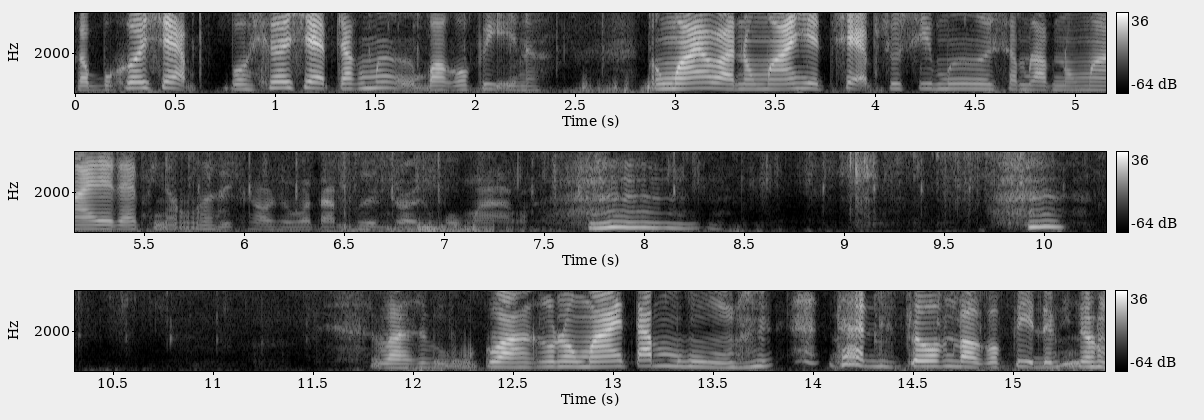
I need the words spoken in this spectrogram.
กับบ่เคยแซ่บบ่เคยแซ่บจักมือบากกะปินะน้องไม้ว่าน้องไม้เห็ดแซ่บชุดชิมือสำหรับน้องไม้เลยได้อพี่น้องเลยที่เข้าถึงว่าตาพื้นจอยโคม่าว่ะว่าสกว่าน้องไม้ตั้มหุงถ้าต้มบากกะปิเลยพี่น้อง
